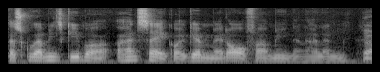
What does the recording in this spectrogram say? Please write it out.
der skulle være min skipper, og hans sag går igennem et år før min eller halvanden. Ja.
